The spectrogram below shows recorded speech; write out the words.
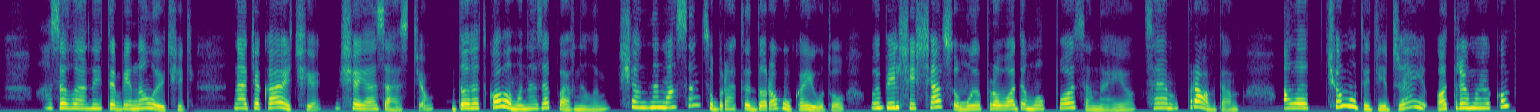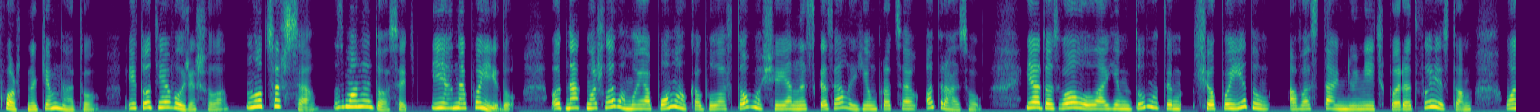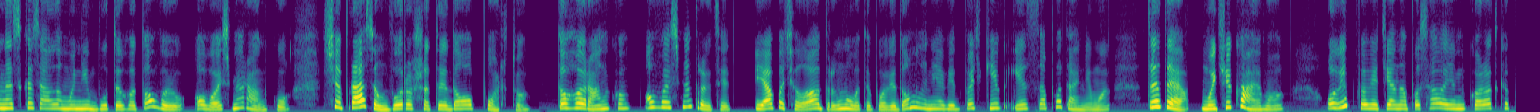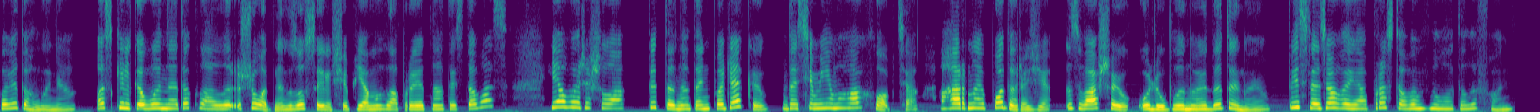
зелений тобі не личить, натякаючи, що я заздрю. Додатково мене запевнили, що нема сенсу брати дорогу каюту, бо більшість часу ми проводимо поза нею. Це правда. Але чому тоді Джей отримує комфортну кімнату? І тут я вирішила: ну це все, з мене досить, я не поїду. Однак, можливо, моя помилка була в тому, що я не сказала їм про це одразу. Я дозволила їм думати, що поїду, а в останню ніч перед виїздом вони сказали мені бути готовою о 8 ранку, щоб разом вирушити до порту. Того ранку, о 8.30, я почала отримувати повідомлення від батьків із запитаннями: Ти де? Ми чекаємо. У відповідь я написала їм коротке повідомлення. Оскільки ви не доклали жодних зусиль, щоб я могла приєднатись до вас, я вирішила піти на день подяки до сім'ї мого хлопця, гарної подорожі з вашою улюбленою дитиною. Після цього я просто вимкнула телефон.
